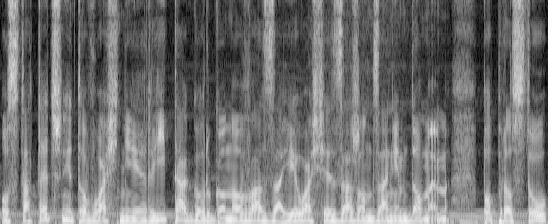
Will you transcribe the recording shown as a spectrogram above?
ostatecznie to właśnie Rita Gorgonowa zajęła się zarządzaniem domem. Po prostu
